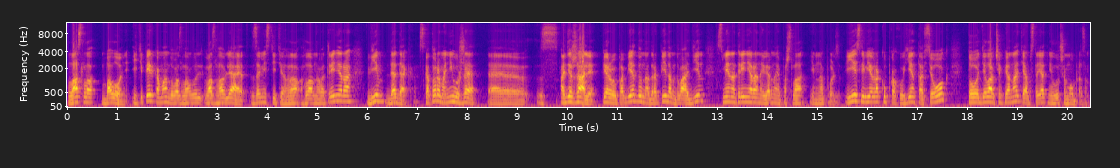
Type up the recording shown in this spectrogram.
Ласло Балони. И теперь команду возглавляет заместитель главного тренера Вим Дедекер, с которым они уже э, одержали первую победу над Рапидом 2-1. Смена тренера, наверное, пошла им на пользу. И если в Еврокубках у Гента все ок, то дела в чемпионате обстоят не лучшим образом.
